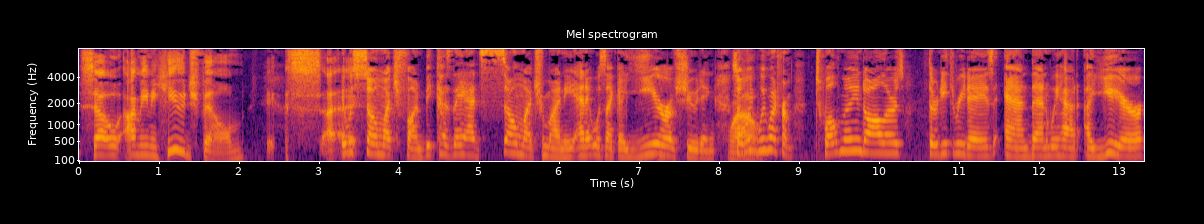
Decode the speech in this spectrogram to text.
So I mean, a huge film. It was so much fun because they had so much money and it was like a year of shooting. So we, we went from $12 million, 33 days, and then we had a year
